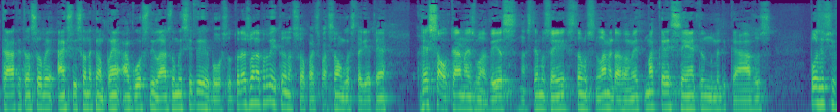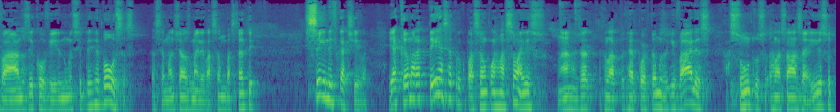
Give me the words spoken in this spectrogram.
trata então sobre a instituição da campanha Agosto de Lares no município de Rebouças. Doutora Joana, aproveitando a sua participação, gostaria até ressaltar mais uma vez, nós temos aí, estamos lamentavelmente, uma crescente no número de casos positivados de Covid no município de Rebouças. Essa semana tivemos uma elevação bastante significativa. E a Câmara tem essa preocupação com relação a isso. Né? Já reportamos aqui vários assuntos relacionados a isso.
